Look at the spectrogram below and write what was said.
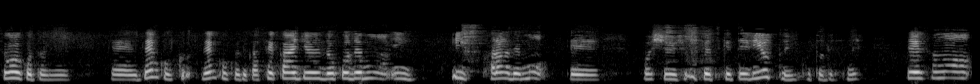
すごいことに、えー、全国、全国というか世界中どこでもいい、いいからでも、えー、募集受け付けているよということですね。で、その、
